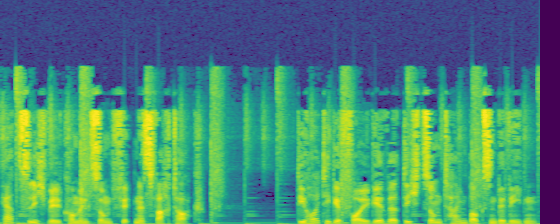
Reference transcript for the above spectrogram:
Herzlich willkommen zum Fitnessfachtalk. Die heutige Folge wird dich zum Timeboxen bewegen.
